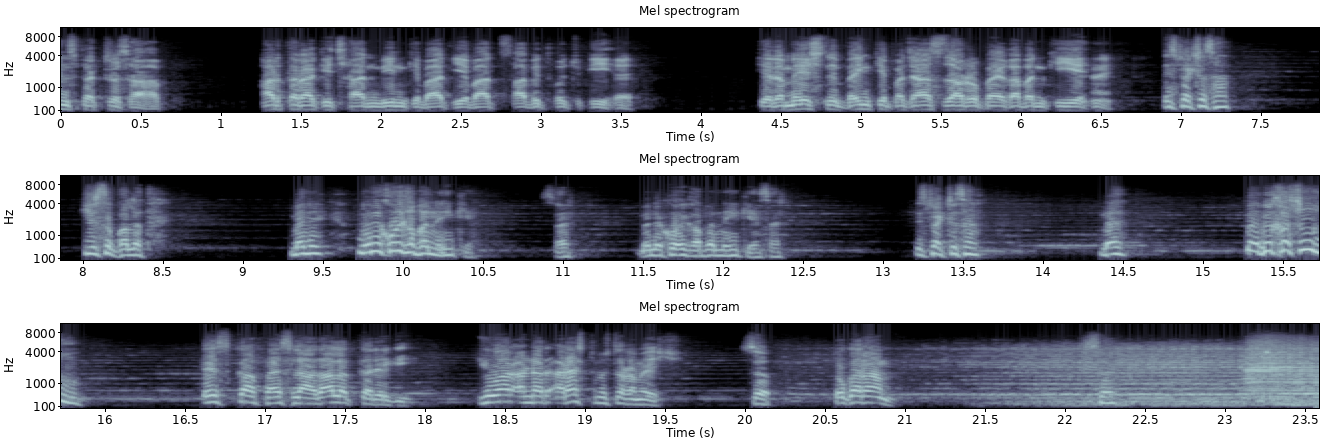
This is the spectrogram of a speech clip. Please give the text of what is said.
इंस्पेक्टर साहब हर तरह की छानबीन के बाद यह बात साबित हो चुकी है कि रमेश ने बैंक के पचास हज़ार रुपए गबन किए हैं। इंस्पेक्टर साहब ये सब गलत है। मैंने मैंने कोई गबन नहीं किया। सर मैंने कोई गबन नहीं किया सर। इंस्पेक्टर साहब मैं मैं बेकसूर हूँ। इसका फैसला अदालत करेगी। You are under arrest mister Ramesh. Sir. Tukaram. Sir.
